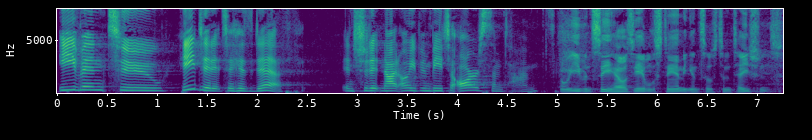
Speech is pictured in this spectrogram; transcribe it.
even to, he did it to his death. And should it not even be to ours sometimes? we even see how was he able to stand against those temptations.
